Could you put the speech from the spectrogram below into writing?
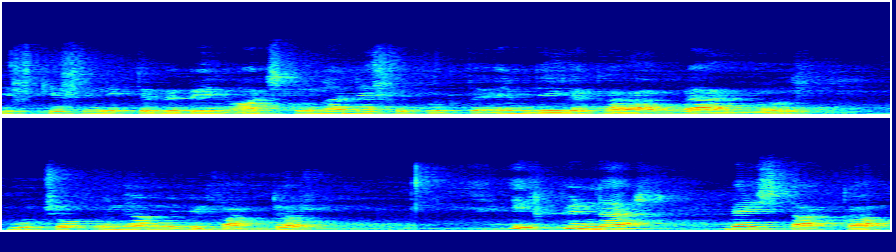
Biz kesinlikle bebeğin açlığına ne sıklıkta emdiğiyle karar vermiyoruz. Bu çok önemli bir faktör. İlk günler 5 dakika,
